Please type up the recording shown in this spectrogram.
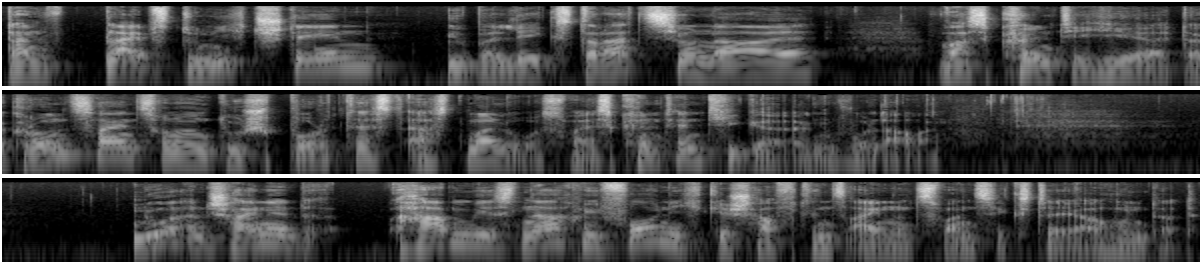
dann bleibst du nicht stehen, überlegst rational, was könnte hier der Grund sein, sondern du spurtest erstmal los, weil es könnte ein Tiger irgendwo lauern. Nur anscheinend haben wir es nach wie vor nicht geschafft ins 21. Jahrhundert.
